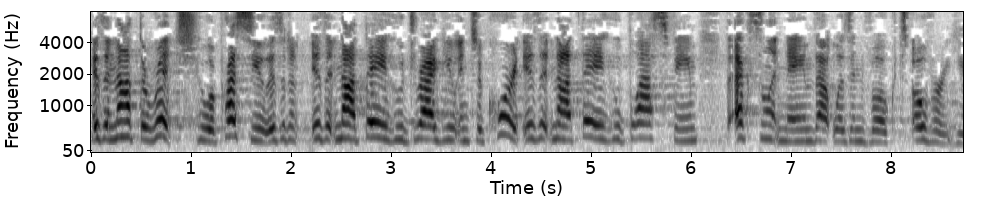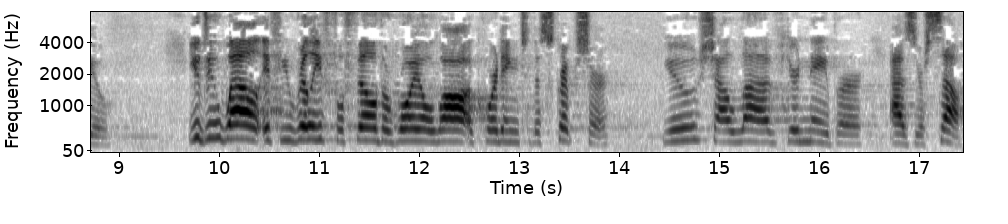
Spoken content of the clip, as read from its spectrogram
Is it not the rich who oppress you? Is it, is it not they who drag you into court? Is it not they who blaspheme the excellent name that was invoked over you? You do well if you really fulfill the royal law according to the scripture. You shall love your neighbor as yourself.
